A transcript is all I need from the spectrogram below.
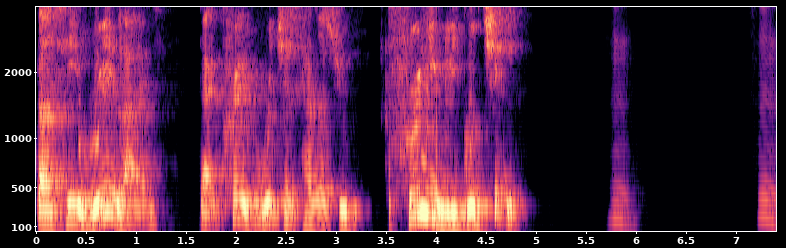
does he realize that Craig Richards has a supremely good chin? Hmm. Hmm.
